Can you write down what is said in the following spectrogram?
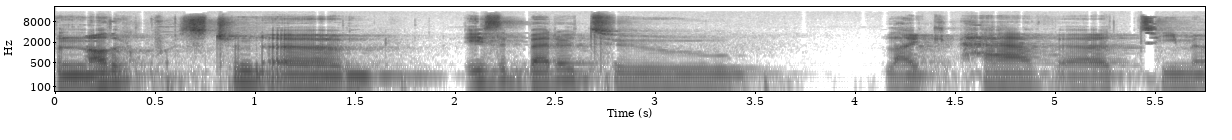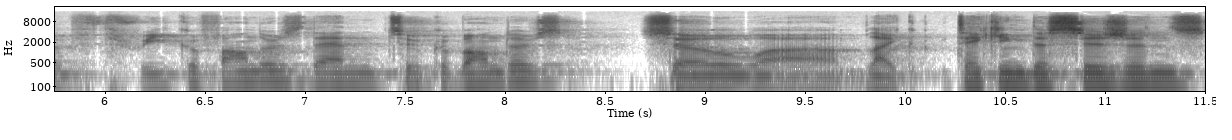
another question. Um, is it better to like have a team of three co-founders than two co-founders? So uh, like taking decisions,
